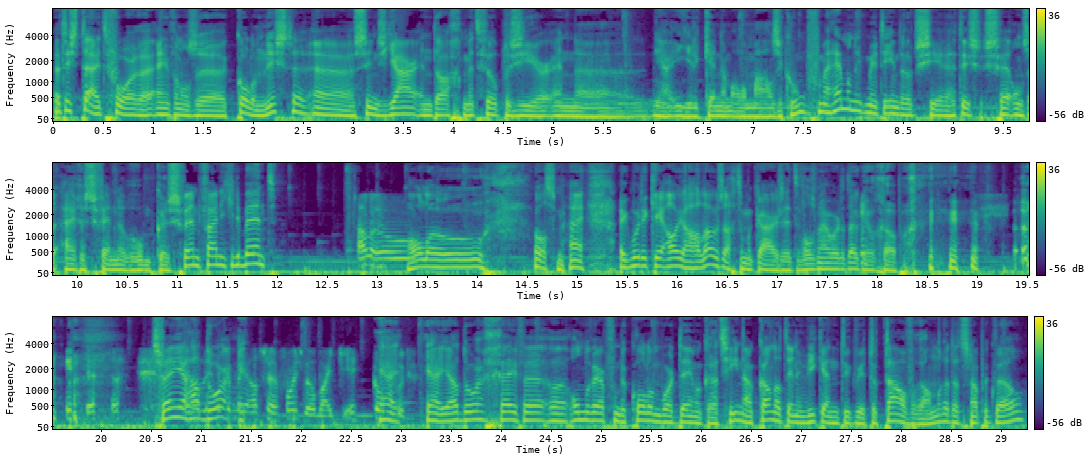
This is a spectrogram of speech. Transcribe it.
Het is tijd voor uh, een van onze columnisten. Uh, sinds jaar en dag met veel plezier. En uh, ja, jullie kennen hem allemaal. Dus ik hoef me helemaal niet meer te introduceren. Het is onze eigen Sven Romkes. Sven, fijn dat je er bent. Hallo. Hallo. Volgens mij. Ik moet een keer al je hallo's achter elkaar zetten. Volgens mij wordt het ook heel grappig. Sven, je had door. mee als voicemailbandje. Komt ja, goed. Ja, je had doorgegeven. Uh, onderwerp van de column wordt democratie. Nou kan dat in een weekend natuurlijk weer totaal veranderen. Dat snap ik wel.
